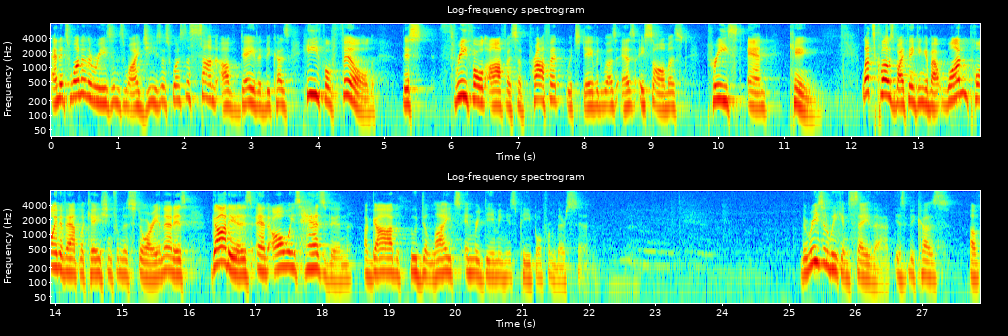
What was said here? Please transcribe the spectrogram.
And it's one of the reasons why Jesus was the son of David, because he fulfilled this threefold office of prophet, which David was as a psalmist, priest, and king. Let's close by thinking about one point of application from this story, and that is God is and always has been a God who delights in redeeming his people from their sin. The reason we can say that is because of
